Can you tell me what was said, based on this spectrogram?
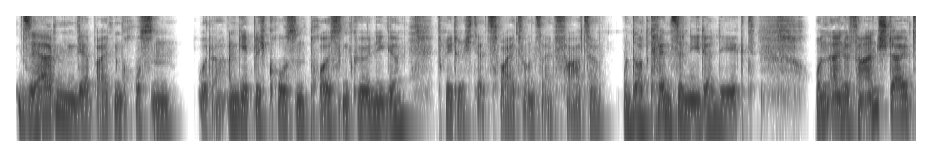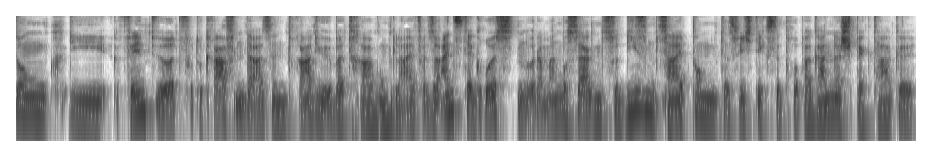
Särgen der beiden großen oder angeblich großen Preußenkönige Friedrich II. und sein Vater und dort Grenze niederlegt. Und eine Veranstaltung, die gefilmt wird, Fotografen da sind, Radioübertragung live, also eins der größten oder man muss sagen zu diesem Zeitpunkt das wichtigste Propagandaspektakel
